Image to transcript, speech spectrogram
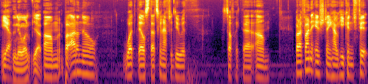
yeah. the new one. Yeah. Um, but I don't know what else that's gonna have to do with stuff like that. Um, but I find it interesting how he can fit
